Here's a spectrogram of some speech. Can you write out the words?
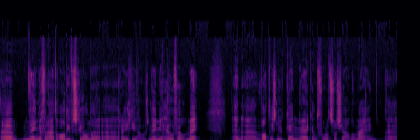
Uh, neem je vanuit al die verschillende regio's neem je heel veel mee. En uh, wat is nu kenmerkend voor het sociaal domein? Uh, uh,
